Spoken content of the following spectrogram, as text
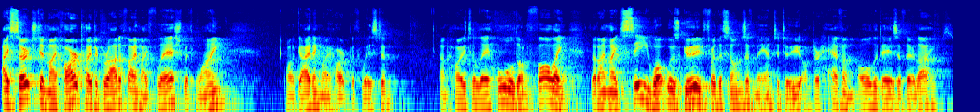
I searched in my heart how to gratify my flesh with wine, while guiding my heart with wisdom, and how to lay hold on folly, that I might see what was good for the sons of men to do under heaven all the days of their lives.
